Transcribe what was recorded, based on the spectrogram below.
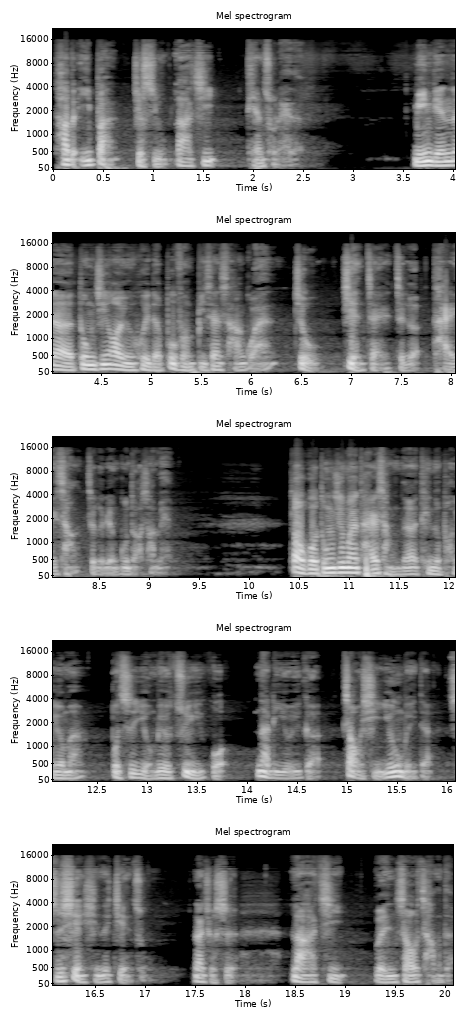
它的一半就是用垃圾填出来的。明年的东京奥运会的部分比赛场馆就建在这个台场这个人工岛上面。到过东京湾台场的听众朋友们，不知有没有注意过，那里有一个造型优美的直线型的建筑，那就是垃圾焚烧厂的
